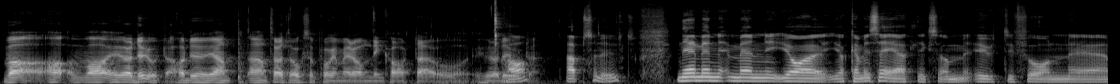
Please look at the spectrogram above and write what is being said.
Vad, vad, hur har du gjort då? Har du, jag antar att du också programmerar om din karta och hur har du ja. gjort det? Absolut. Nej men, men jag, jag kan väl säga att liksom utifrån eh,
